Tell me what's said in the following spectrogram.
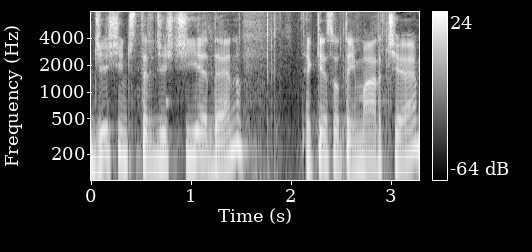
10:41, jak jest o tej Marcie,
